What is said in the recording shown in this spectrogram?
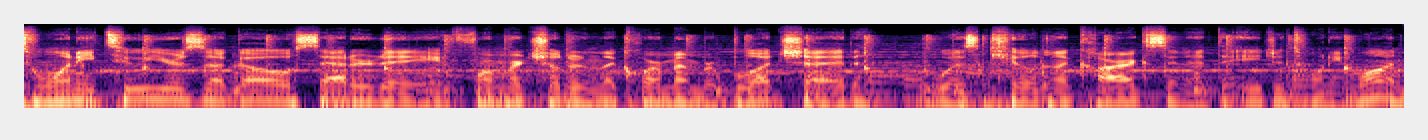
22 years ago, Saturday, former Children of the Corn member Bloodshed was killed in a car accident at the age of 21.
